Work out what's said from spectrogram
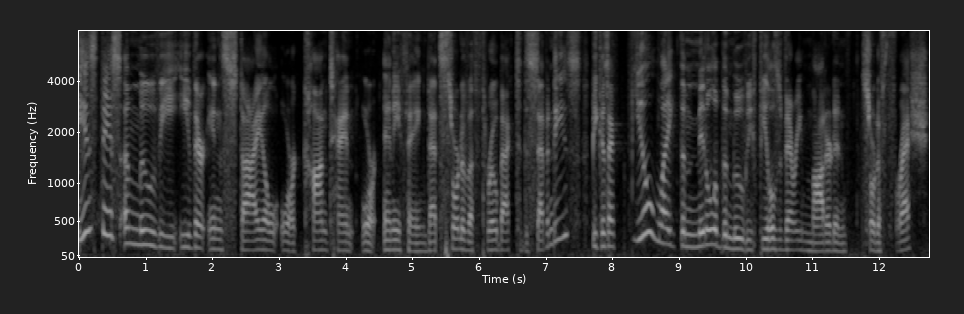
is this a movie either in style or content or anything that's sort of a throwback to the 70s? Because I feel like the middle of the movie feels very modern and sort of fresh,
